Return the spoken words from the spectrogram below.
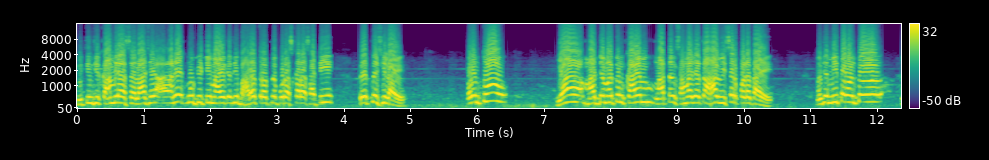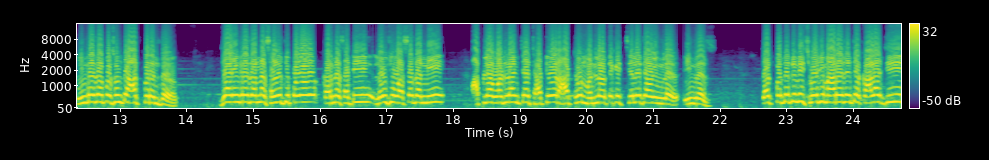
नितीनजी कांबळे असेल असे अनेक मोठी टीम आहे की जी भारतरत्न पुरस्कारासाठी प्रयत्नशील आहे. परंतु या माध्यमातून कायम मातंग समाजाचा हा विसर पडत आहे. म्हणजे मी तर म्हणतो इंग्रजापासून तर आजपर्यंत ज्या इंग्रजांना सळोकी पळो करण्यासाठी लवजी वासदांनी आपल्या वडिलांच्या छातीवर हात ठेवून म्हणलं होतं की चले जाओ इंग्लज इंग्रज. त्याच पद्धतीने शिवाजी महाराजांच्या काळात जी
